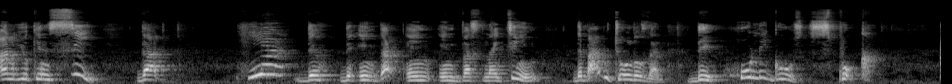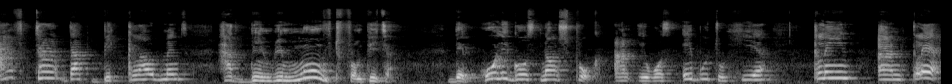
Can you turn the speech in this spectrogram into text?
And you can see that here the, the in that in, in verse 19 the bible told us that the holy ghost spoke after that becloudment had been removed from peter the Holy Ghost now spoke and he was able to hear clean and clear.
